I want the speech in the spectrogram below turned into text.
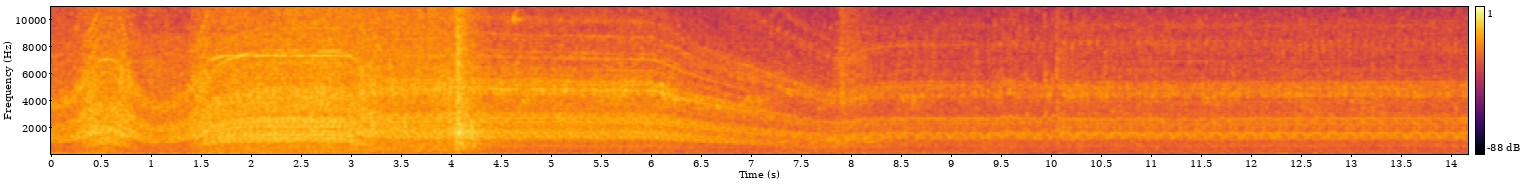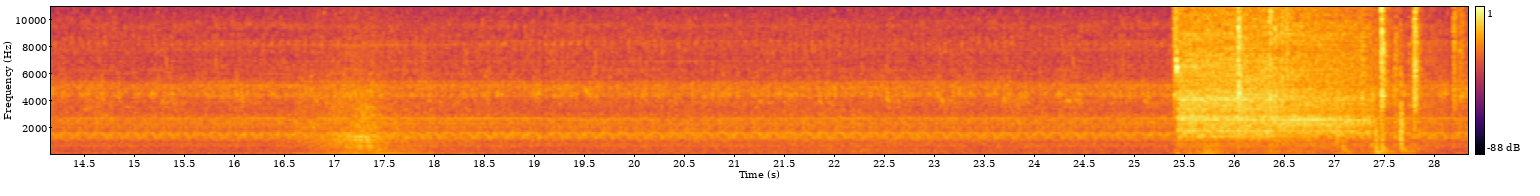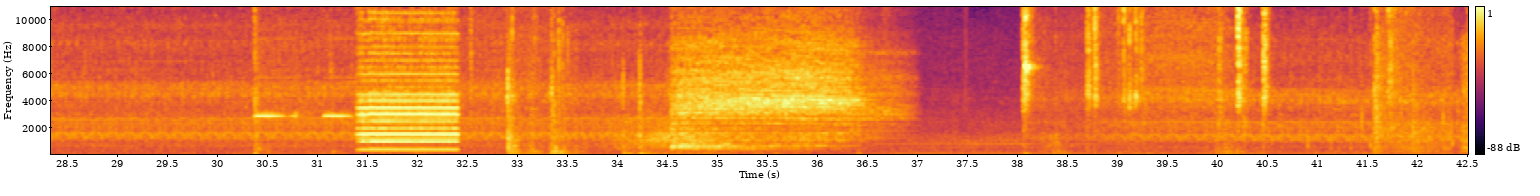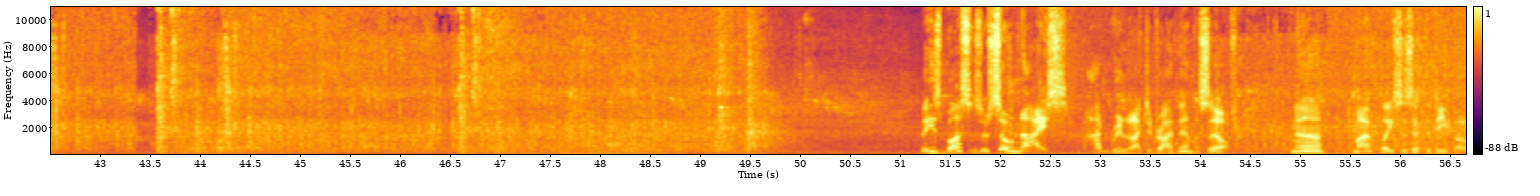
These buses are so nice. I'd really like to drive them myself. Nah, my place is at the depot.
